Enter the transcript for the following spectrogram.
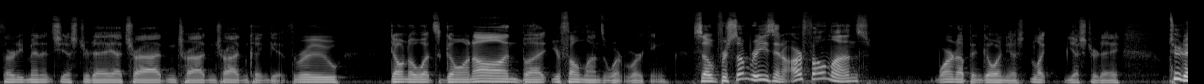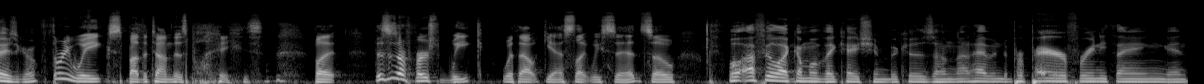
30 minutes yesterday. I tried and tried and tried and couldn't get through. Don't know what's going on, but your phone lines weren't working. So for some reason, our phone lines weren't up and going yes- like yesterday. Two days ago. Three weeks by the time this plays. but this is our first week without guests, like we said. So Well, I feel like I'm on vacation because I'm not having to prepare for anything. And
